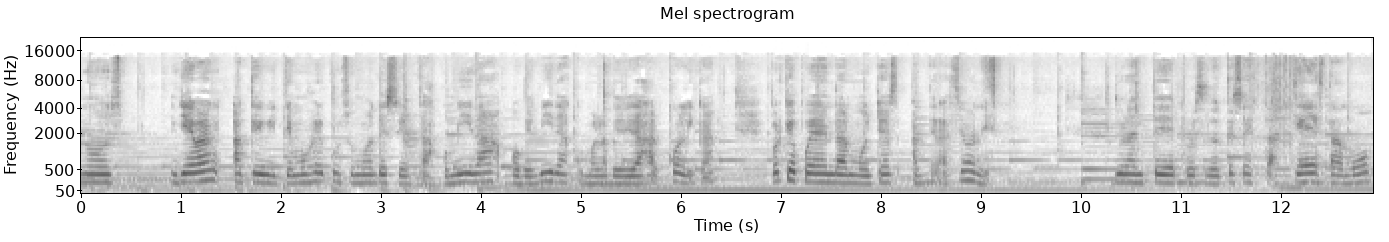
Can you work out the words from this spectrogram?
nos llevan a que evitemos el consumo de ciertas comidas o bebidas como las bebidas alcohólicas porque pueden dar muchas alteraciones durante el proceso que, se está, que, estamos,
